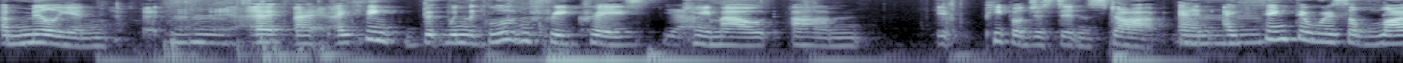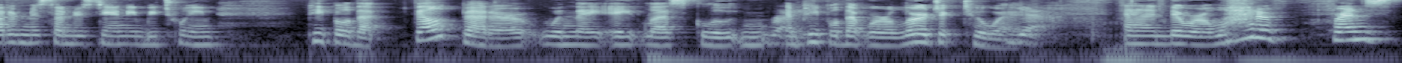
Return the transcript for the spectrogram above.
a 1000000 Mm-hmm. I, I, I think that when the gluten free craze Yeah. came out, um, it, people just didn't stop, and I Mm-hmm. think there was a lot of misunderstanding between people that felt better when they ate less gluten Right. and people that were allergic to it. Yeah. And there were a lot of friends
